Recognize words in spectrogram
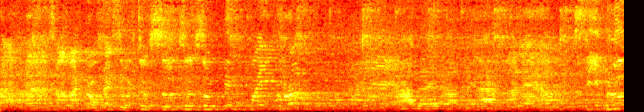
อาดนะ สามารถกรองได้ 0.0001ไมครอนเอาเลยเอาเลยอะมาแล้วสีบลู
